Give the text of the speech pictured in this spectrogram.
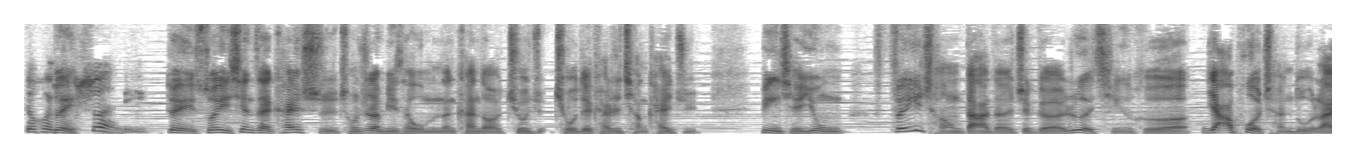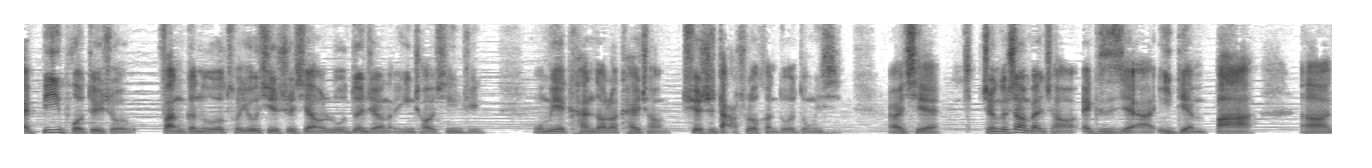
就会不顺利。对，所以现在开始从这场比赛我们能看到球球队开始抢开局，并且用非常大的这个热情和压迫程度来逼迫对手犯更多的错，尤其是像卢顿这样的英超新军。我们也看到了开场确实打出了很多东西，而且整个上半场 XG 啊一点八啊，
